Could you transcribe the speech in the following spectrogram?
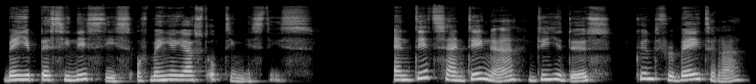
Ben je pessimistisch of ben je juist optimistisch? En dit zijn dingen die je dus kunt verbeteren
